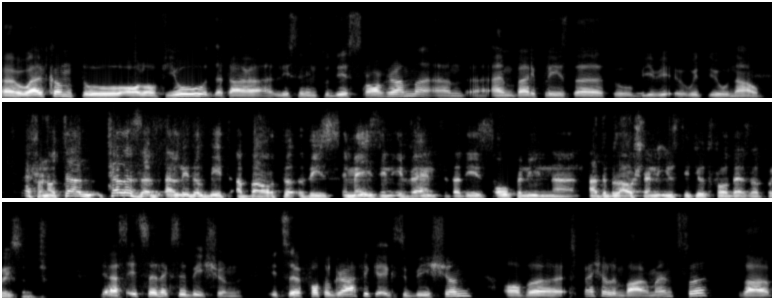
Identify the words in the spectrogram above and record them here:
Uh, welcome to all of you that are listening to this program, and uh, I'm very pleased uh, to be with you now. Stefano, tell, tell us a, a little bit about uh, this amazing event that is opening uh, at the Blaustein Institute for Desert Research. Yes, it's an exhibition. It's a photographic exhibition of uh, special environments, the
